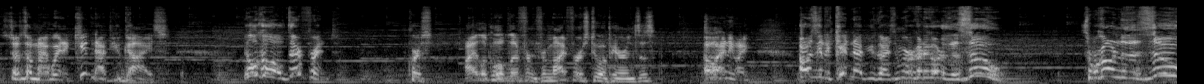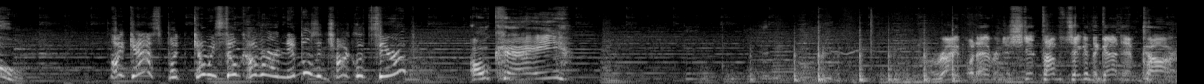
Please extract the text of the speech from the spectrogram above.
it's just on my way to kidnap you guys. You look a little different. Of course, I look a little different from my first two appearances. Oh, anyway, I was gonna kidnap you guys and we were gonna go to the zoo. So we're going to the zoo. I guess, but can we still cover our nipples in chocolate syrup? Okay. Right, whatever. Just shit, stop shaking the goddamn car.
